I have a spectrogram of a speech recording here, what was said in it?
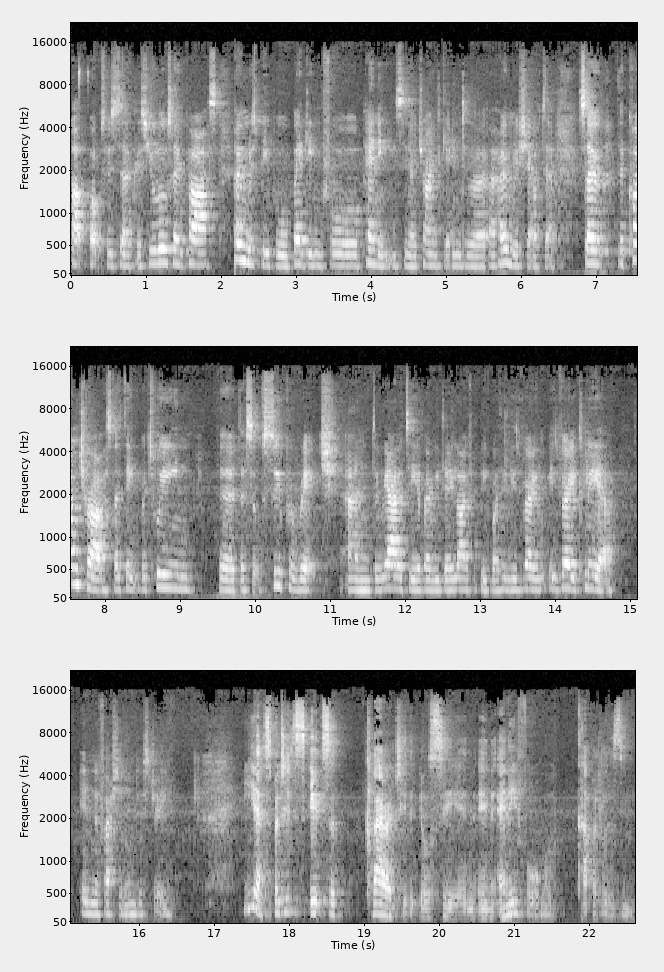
up Oxford Circus, you'll also pass homeless people begging for pennies, you know, trying to get into a, a homeless shelter. So, the contrast, I think, between the, the sort of super rich and the reality of everyday life of people, I think is very is very clear in the fashion industry. Yes, but it's it's a clarity that you'll see in, in any form of capitalism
